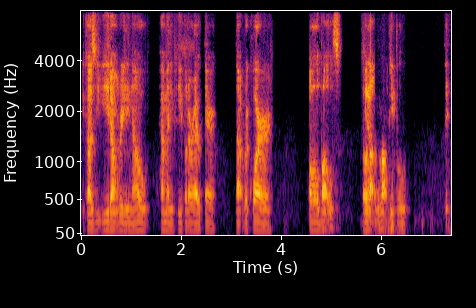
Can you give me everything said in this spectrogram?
because you don't really know how many people are out there that require all bottles. So a, lot, a lot of people they,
